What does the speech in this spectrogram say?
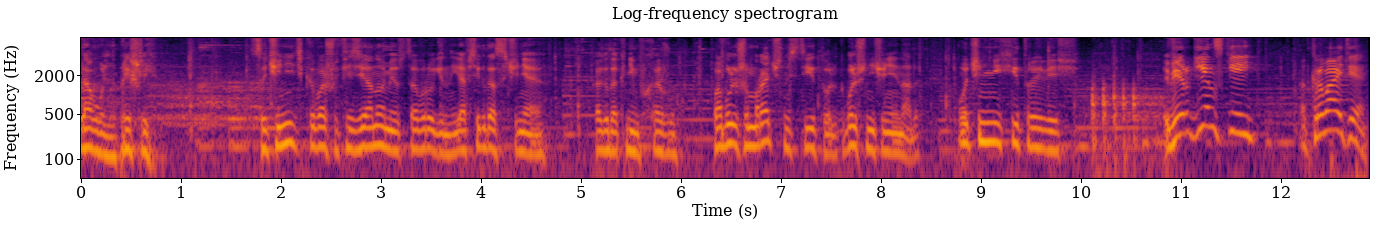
Довольно, пришли. Сочините-ка вашу физиономию, Ставрогин. Я всегда сочиняю, когда к ним вхожу. Побольше мрачности и только. Больше ничего не надо. Очень нехитрая вещь. Вергинский! Открывайте!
